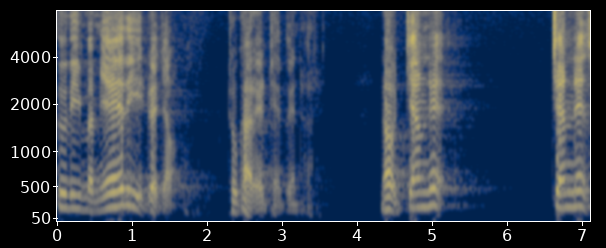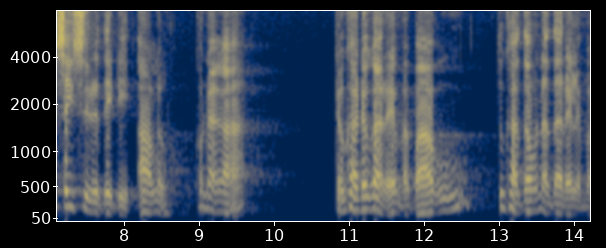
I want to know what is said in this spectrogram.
သူဒီမမြဲသည့်အတွက်ကြောင့်ဒုက္ခတွေထည့်သွင်းထားတယ်။နောက်ကြံတဲ့ကြံတဲ့စိတ်စိရတိတ်တွေအလုံးခုနကဒုက္ခဒုက္ခလည်းမပါဘူးဒုက္ခသောမနတလည်းလည်းမ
